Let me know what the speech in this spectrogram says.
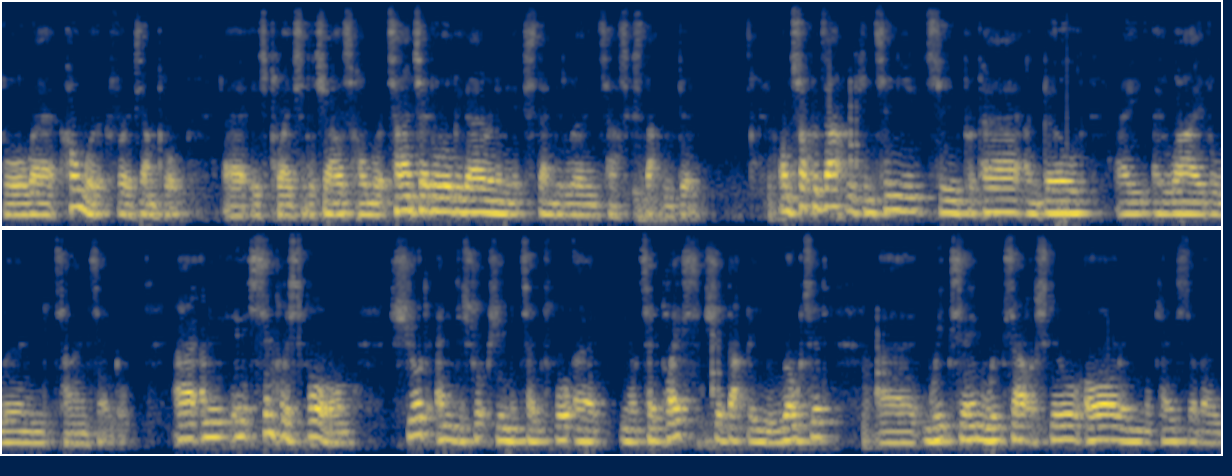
for where homework, for example, uh, is placed. So the child's homework timetable will be there and any extended learning tasks that we do. On top of that, we continue to prepare and build a, a live learning timetable. Uh, I mean, in its simplest form, should any disruption take for, uh, you know take place, should that be rotated uh, weeks in, weeks out of school, or in the case of a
